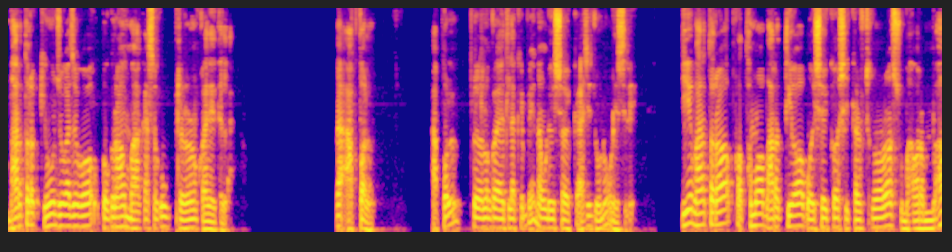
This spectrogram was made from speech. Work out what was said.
ଭାରତର କେଉଁ ଯୋଗାଯୋଗ ଉପଗ୍ରହ ମହାକାଶକୁ ପ୍ରେରଣ କରାଯାଇଥିଲା? ନା ଆପଲ। ଆପଲ ପ୍ରେରଣ କରାଯାଇଥିଲା କେବେ? ନା ଉଣେଇଶହ ଏକାଅଶୀ ଜୁନ ଉଣେଇଶରେ। କିଏ ଭାରତର ପ୍ରଥମ ଭାରତୀୟ ବୈଷୟିକ ଶିକ୍ଷାନୁଷ୍ଠାନର ଶୁଭାରମ୍ଭ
